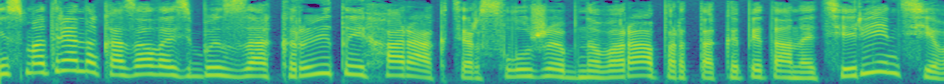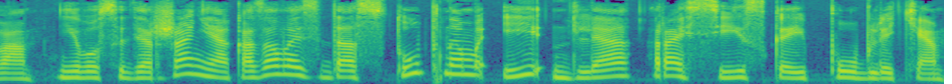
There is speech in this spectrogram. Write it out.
Несмотря на, казалось бы, закрытый характер служебного рапорта капитана Терентьева, его содержание оказалось доступным и для российской публики.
